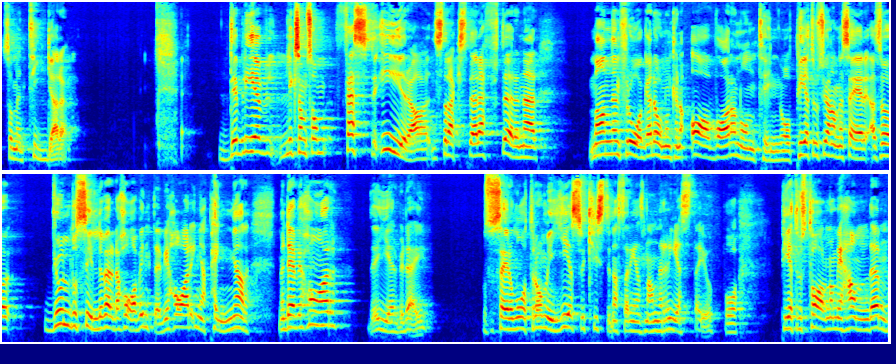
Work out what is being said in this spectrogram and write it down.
som en tiggare. Det blev liksom som festyra strax därefter när mannen frågade om de kunde avvara någonting och Petrus och Johannes säger alltså guld och silver det har vi inte, vi har inga pengar. Men det vi har, det ger vi dig. Och så säger de åt dem i Jesu Kristi Nazarens namn, res dig upp. Och Petrus tar honom i handen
